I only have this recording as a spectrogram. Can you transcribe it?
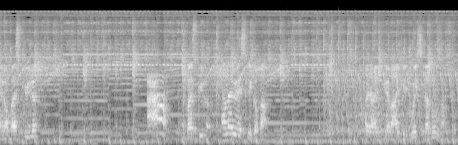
Allez, on bascule. Ah On bascule en AES les copains. Ah, j'arrive plus à m'arrêter de jouer, c'est la dose. hein.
